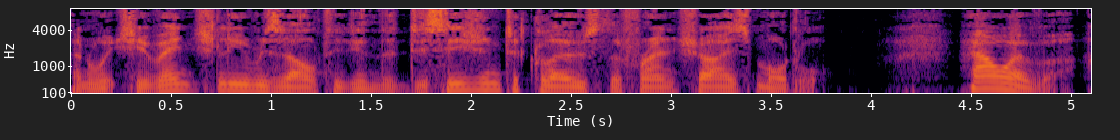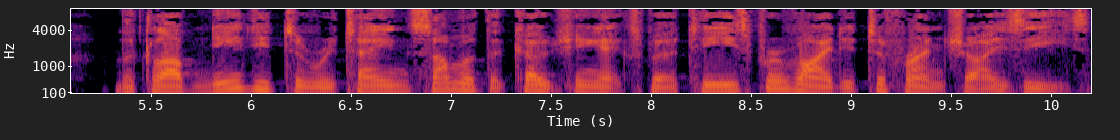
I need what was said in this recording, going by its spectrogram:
and which eventually resulted in the decision to close the franchise model. However, the club needed to retain some of the coaching expertise provided to franchisees,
